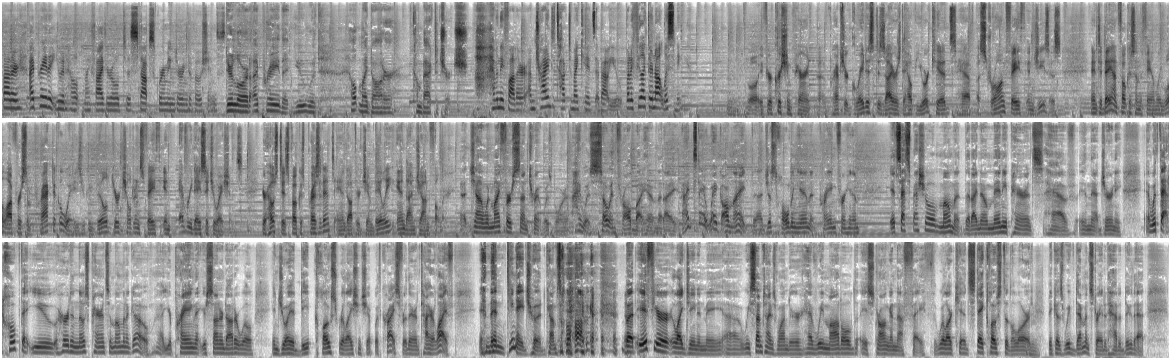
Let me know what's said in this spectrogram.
Father, I pray that you would help my five year old to stop squirming during devotions. Dear Lord, I pray that you would help my daughter come back to church. Heavenly Father, I'm trying to talk to my kids about you, but I feel like they're not listening. Well, if you're a Christian parent, uh, perhaps your greatest desire is to help your kids have a strong faith in Jesus. And today on Focus on the Family, we'll offer some practical ways you can build your children's faith in everyday situations. Your host is Focus President and author Jim Daly, and I'm John Fuller. Uh, John, when my first son Trent was born, I was so enthralled by him that I, I'd stay awake all night uh, just holding him and praying for him. It's that special moment that I know many parents have in that journey. And with that hope that you heard in those parents a moment ago, uh, you're praying that your son or daughter will enjoy a deep, close relationship with Christ for their entire life and then teenagehood comes along. but if you're like Jean and me, uh, we sometimes wonder have we modeled a strong enough faith? Will our kids stay close to the Lord mm. because we've demonstrated how to do that?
